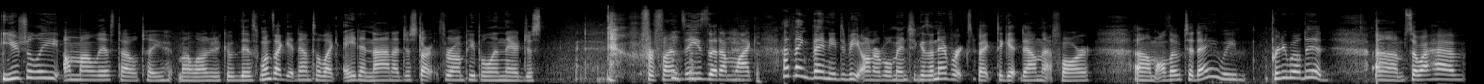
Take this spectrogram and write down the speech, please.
Usually on my list, I will tell you my logic of this. Once I get down to like eight and nine, I just start throwing people in there just for funsies that I'm like, I think they need to be honorable mention because I never expect to get down that far. Um, although today we pretty well did. Um, so I have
